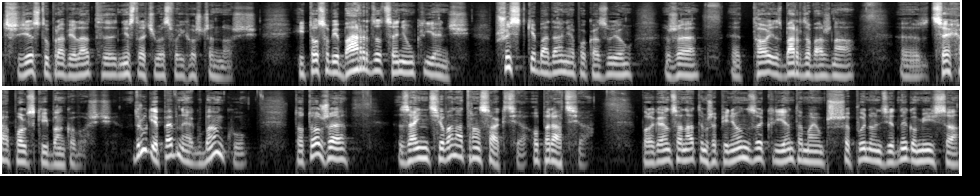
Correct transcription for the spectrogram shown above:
30 prawie lat e, nie straciła swoich oszczędności. I to sobie bardzo cenią klienci. Wszystkie badania pokazują, że e, to jest bardzo ważna e, cecha polskiej bankowości. Drugie pewne jak w banku to to, że zainicjowana transakcja, operacja polegająca na tym, że pieniądze klienta mają przepłynąć z jednego miejsca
